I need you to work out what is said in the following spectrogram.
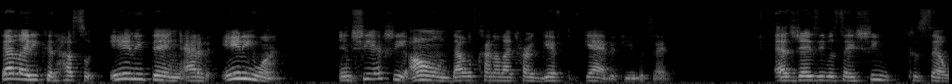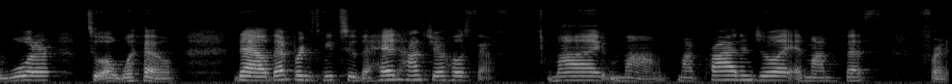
That lady could hustle anything out of anyone. And she actually owned, that was kind of like her gift of gab, if you would say. As Jay Z would say, she could sell water to a well. Now, that brings me to the head honcho herself, my mom, my pride and joy, and my best friend.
